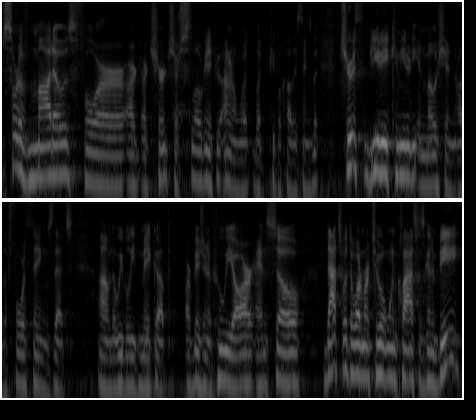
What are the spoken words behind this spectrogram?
sort of mottos for our, our church, our slogan, if you, I don't know what, what people call these things, but truth, beauty, community, and motion are the four things that, um, that we believe make up our vision of who we are. And so that's what the Watermark 201 class is going to be.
